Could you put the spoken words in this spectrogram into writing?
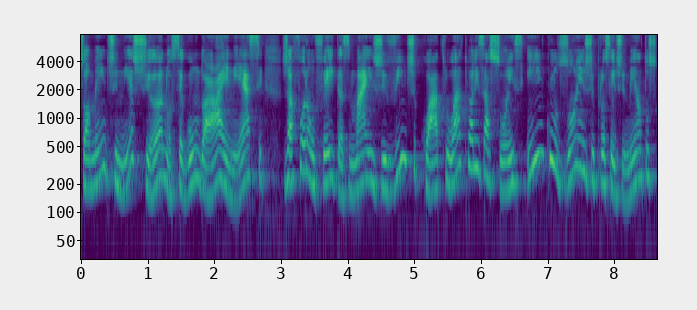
Somente neste ano, segundo a ANS, já foram feitas mais de 24 atualizações e inclusões de procedimentos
